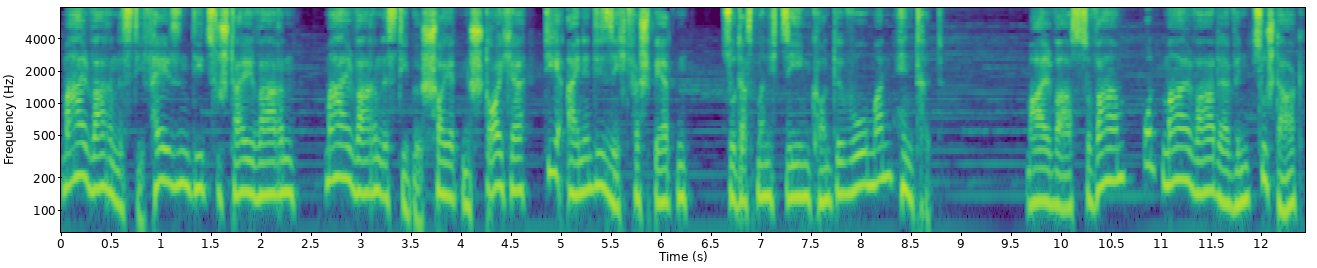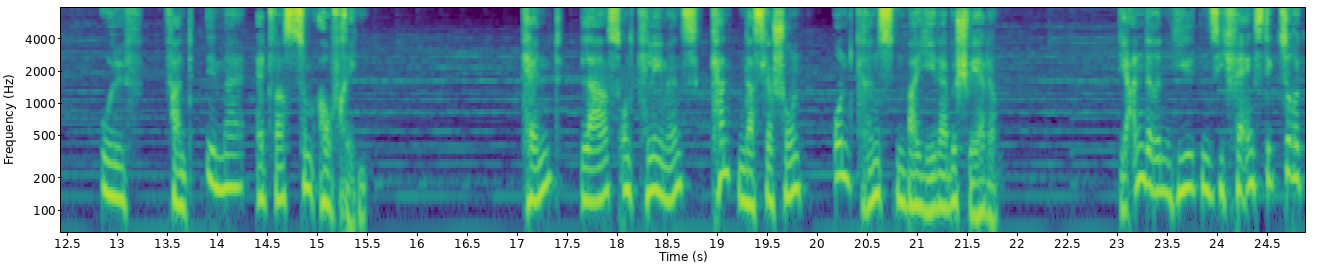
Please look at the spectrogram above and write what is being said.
Mal waren es die Felsen, die zu steil waren, mal waren es die bescheuerten Sträucher, die einen die Sicht versperrten, so dass man nicht sehen konnte, wo man hintritt. Mal war es zu warm und mal war der Wind zu stark. Ulf fand immer etwas zum Aufregen. Kent, Lars und Clemens kannten das ja schon und grinsten bei jeder Beschwerde. Die anderen hielten sich verängstigt zurück.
